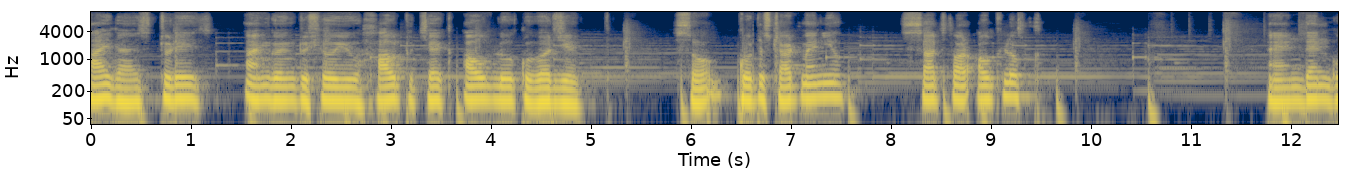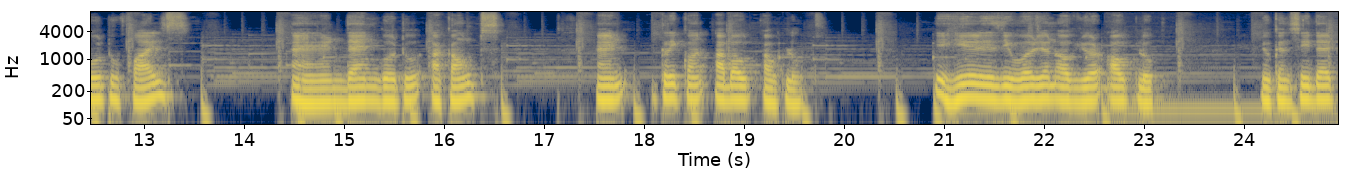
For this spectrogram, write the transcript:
Hi guys, today I'm going to show you how to check Outlook version. So go to start menu, search for Outlook and then go to files and then go to accounts and click on about Outlook. Here is the version of your Outlook. You can see that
